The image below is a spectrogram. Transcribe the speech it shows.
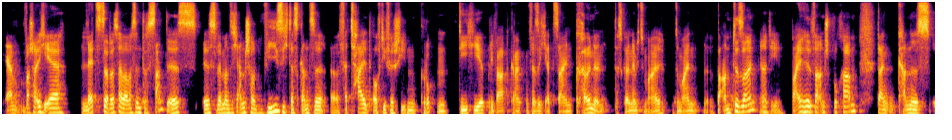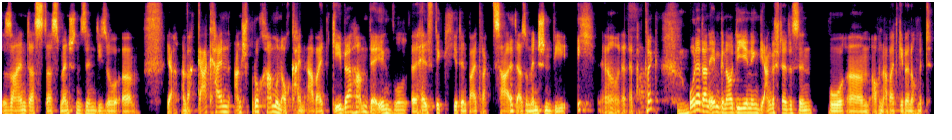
Ja, wahrscheinlich eher Letzteres, aber was interessant ist, ist, wenn man sich anschaut, wie sich das Ganze äh, verteilt auf die verschiedenen Gruppen, die hier privat krankenversichert sein können. Das können nämlich zum, einen, zum einen Beamte sein, ja, die Beihilfeanspruch haben. Dann kann es sein, dass das Menschen sind, die so ähm, ja einfach gar keinen Anspruch haben und auch keinen Arbeitgeber haben, der irgendwo äh, hälftig hier den Beitrag zahlt. Also Menschen wie ich ja, oder der Patrick. Mhm. Oder dann eben genau diejenigen, die Angestellte sind, wo ähm, auch ein Arbeitgeber noch mit,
